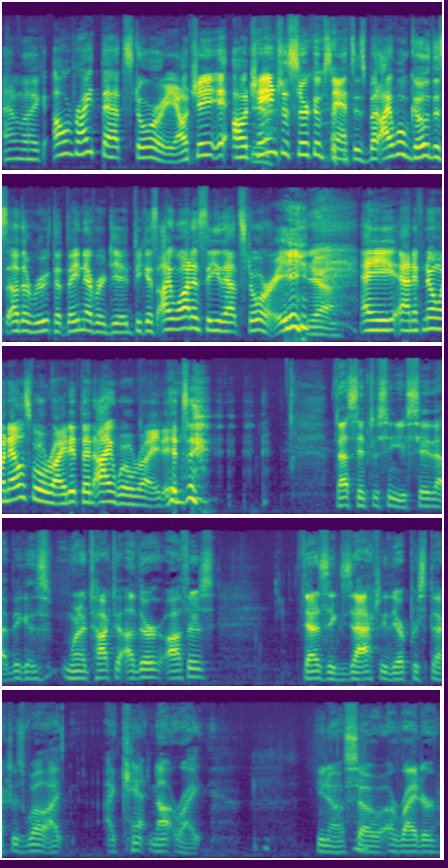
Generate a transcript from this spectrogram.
and I'm like, I'll write that story. I'll change, I'll change yeah. the circumstances, but I will go this other route that they never did because I want to see that story. Yeah, and and if no one else will write it, then I will write it. That's interesting you say that because when I talk to other authors, that is exactly their perspective as well. I, I can't not write, you know, so a writer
